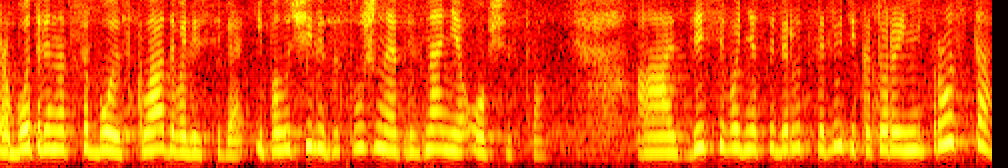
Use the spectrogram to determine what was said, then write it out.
работали над собой, вкладывали в себя и получили заслуженное признание общества. А здесь сегодня соберутся люди, которые не просто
